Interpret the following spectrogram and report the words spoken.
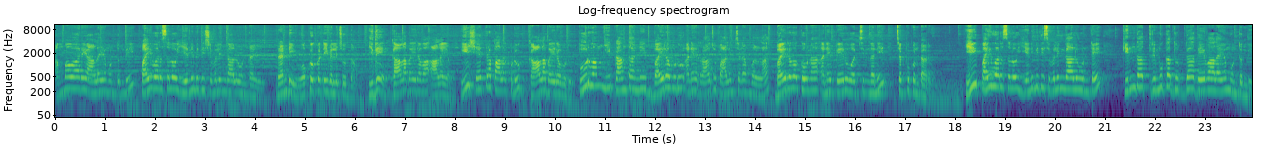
అమ్మవారి ఆలయం ఉంటుంది. పై వరుసలో ఎనిమిది శివలింగాలు ఉంటాయి. రండి ఒక్కొక్కటి వెళ్ళి చూద్దాం. ఇదే కాలభైరవ ఆలయం. ఈ క్షేత్ర పాలకుడు కాలభైరవుడు. పూర్వం ఈ ప్రాంతాన్ని భైరవుడు అనే రాజు పాలించడం వల్ల భైరవ కోన అనే పేరు వచ్చిందని చెప్పుకుంటారు. ఈ పై వరుసలో ఎనిమిది శివలింగాలు ఉంటే కింద త్రిముఖ దుర్గా దేవాలయం ఉంటుంది.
